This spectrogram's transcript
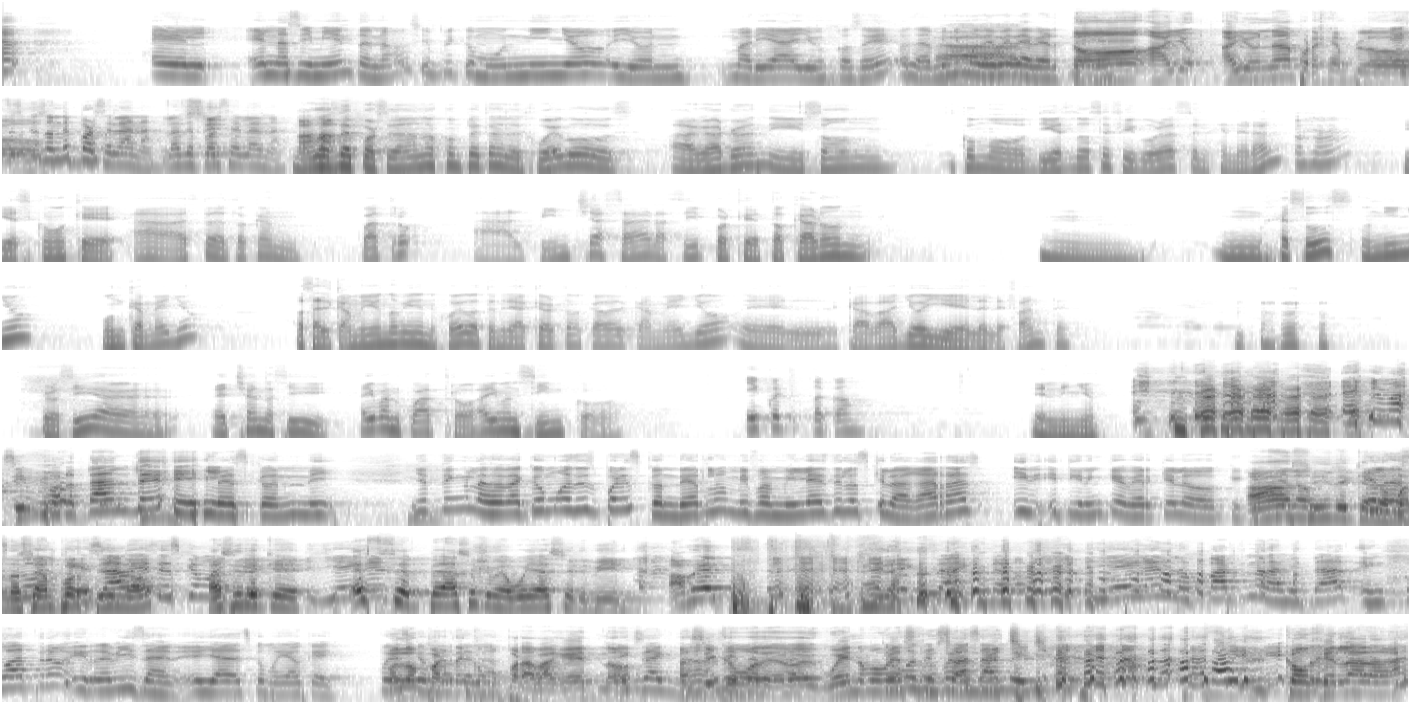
el, el nacimiento, ¿no? Siempre como un niño y un María y un José. O sea, mínimo Ah, debe de haber tres. No, hay, hay una, por ejemplo. Estos que son de porcelana, las de Sí. porcelana. No, los de porcelana no completan el juego, agarran y son como 10, 12 figuras en general. Ajá. Y es como que, ah, a este le tocan 4 al pinche azar, así, porque tocaron mm, un Jesús, un niño, un camello. O sea, el camello no viene en juego, tendría que haber tocado el camello, el caballo y el elefante. Pero sí, eh, echan así, ahí van cuatro, ahí van cinco. ¿Y cuál te tocó? El niño. el más importante y lo escondí. Yo tengo la duda, ¿cómo haces por esconderlo? Mi familia es de los que lo agarras y, y tienen que ver que lo... Que, que- Ah, que lo- sí, de que, que lo manosean por ti, ¿no? ¿sabes? Es como Así de que, llegan- este es el pedazo que me voy a servir. A ver. Exacto. Llegan, lo parten a la mitad en cuatro y revisan. Y ya es como, ya, ok. O puedes lo parten como para baguette, ¿no? Exacto. Así sí, como sí, de, sí. "Oye, güey, no me voy a hacer un sándwich. Congelada.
